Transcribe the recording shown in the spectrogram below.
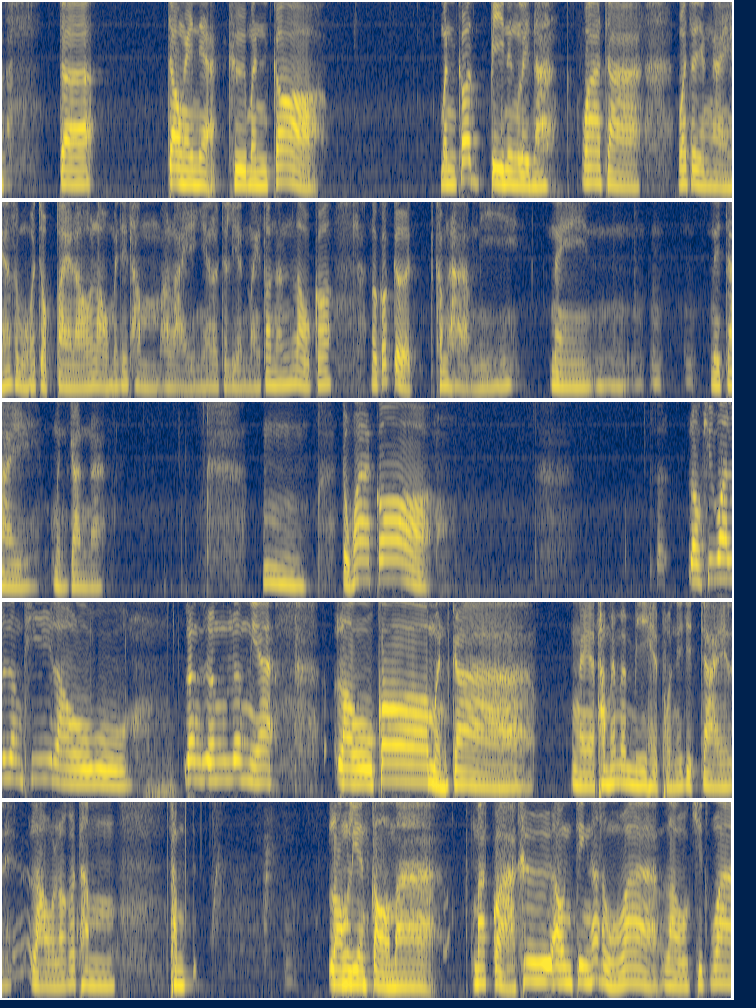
จะจะเอาไงเนี่ย คือมันก็ มันก็ปีหนึ่งเลยนะ ว่าจะ ว่าจะยังไงฮะสมมติว่าจบไปแล้วเราไม่ได้ทำอะไรอย่างเงี้ยเราจะเรียนไหมตอนนั้นเราก็เราก็เกิดคำถามนี้ในในใจเหมือนกันนะ อืม แต่ว่าก็ เราคิดว่าเรื่องที่เราเรื่องเรื่องเรื่องเนี้ย เราก็เหมือนกับไงทำให้มันมีเหตุผลในจิตใจเราแล้วก็ทำ ทำลองเรียนต่อมามากกว่า คือเอาจริงๆ ถ้าสมมติว่าเราคิดว่า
